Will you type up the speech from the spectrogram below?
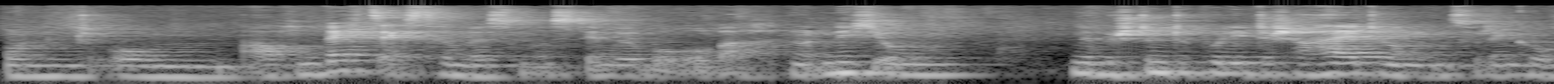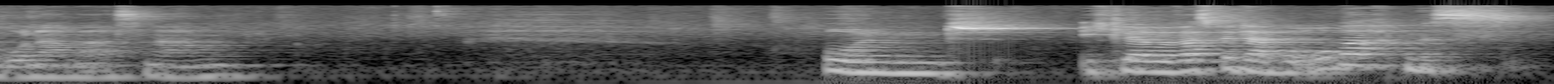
und um auch um Rechtsextremismus, den wir beobachten und nicht um eine bestimmte politische Haltung zu den Corona-Maßnahmen. Und ich glaube, was wir da beobachten, ist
